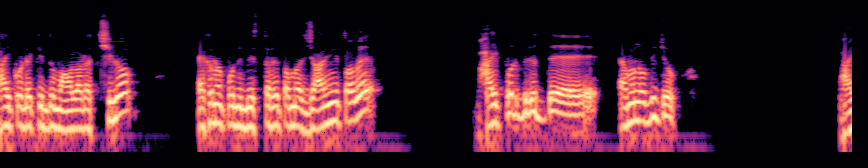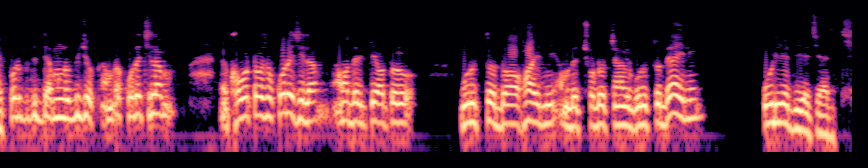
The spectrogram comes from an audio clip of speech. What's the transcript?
হাইকোর্টে কিন্তু মামলাটা ছিল। এখনও পর্যন্ত বিস্তারিত আমরা জানিনি, তবে ভাইপোর বিরুদ্ধে এমন অভিযোগ। ভাইপোর বিরুদ্ধে এমন অভিযোগ আমরা করেছিলাম, খবরটা অবশ্য করেছিলাম। আমাদেরকে অত গুরুত্ব দেওয়া হয়নি, আমাদের ছোট চ্যানেল গুরুত্ব দেয়নি, উড়িয়ে দিয়েছে আর কি।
